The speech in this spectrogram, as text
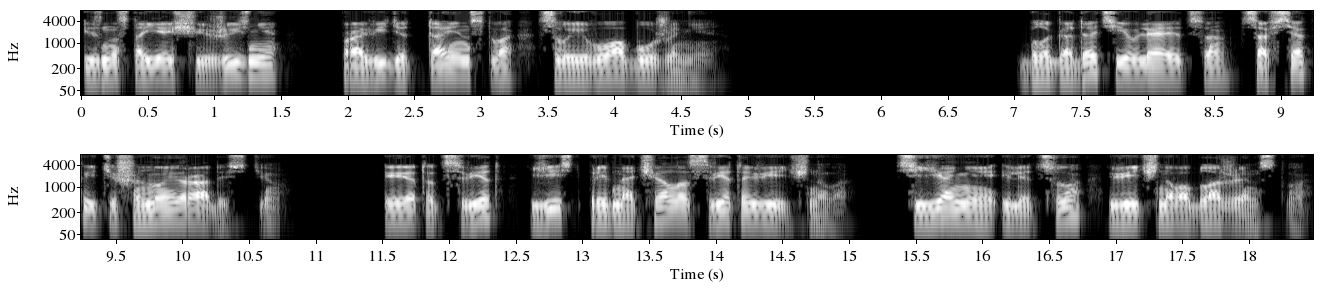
из настоящей жизни провидит таинство своего обожения. Благодать является со всякой тишиной и радостью, и этот свет есть предначало света вечного, сияние и лицо вечного блаженства.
